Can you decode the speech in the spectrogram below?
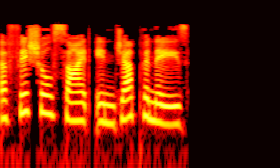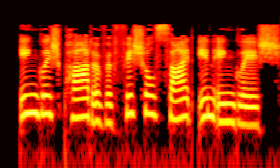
Official site in japanese. English part of official site in english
